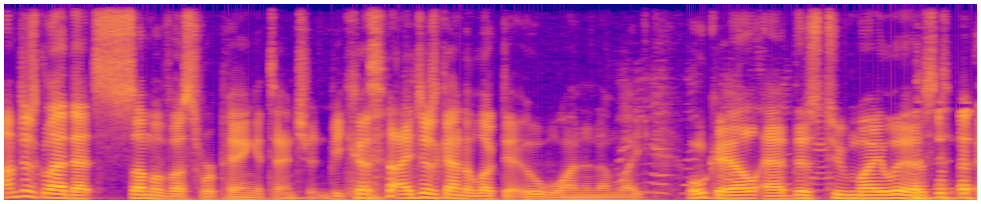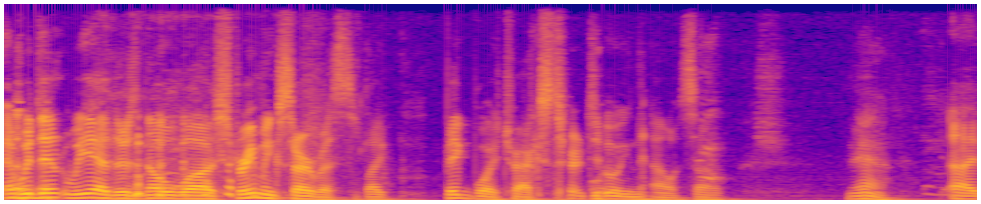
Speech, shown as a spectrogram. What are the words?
I'm just glad that some of us were paying attention because I just kind of looked at who won and I'm like, okay, I'll add this to my list. and we didn't. We had there's no uh, streaming service like big boy tracks are doing now. So, yeah. uh,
